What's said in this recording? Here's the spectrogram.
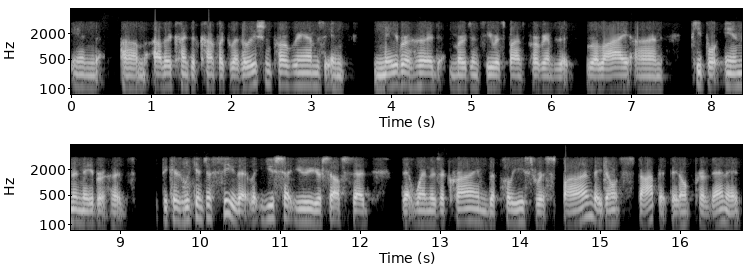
in um, other kinds of conflict resolution programs, in neighborhood emergency response programs that rely on people in the neighborhoods. Because we can just see that like you said, you yourself said that when there's a crime, the police respond. They don't stop it. They don't prevent it.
